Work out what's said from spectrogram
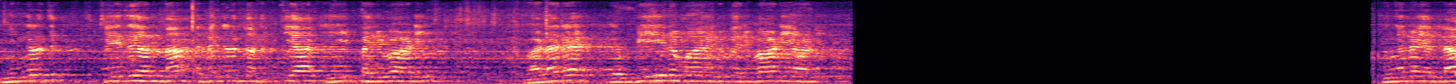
നിങ്ങൾ ചെയ്തു തന്ന അല്ലെങ്കിൽ നടത്തിയ ഈ പരിപാടി വളരെ ഗംഭീരമായ ഒരു പരിപാടിയാണ് ഇങ്ങനെ എല്ലാ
